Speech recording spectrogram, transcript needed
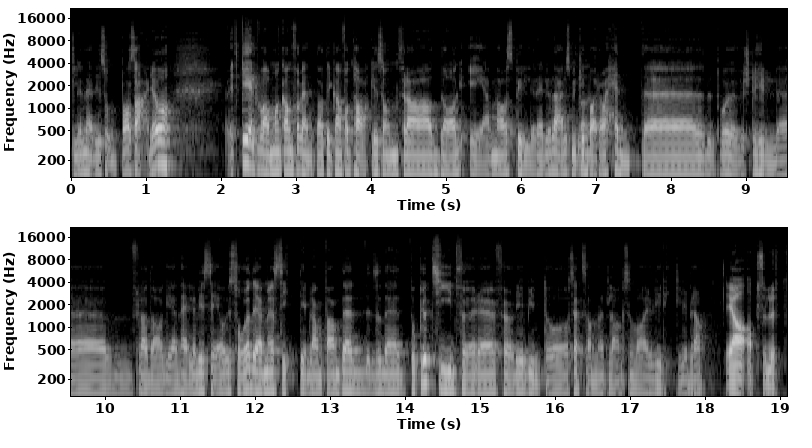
skikkelig nede i sumpa. Så er det jo jeg vet ikke helt hva man kan forvente at de kan få tak i sånn fra dag én av spillere. Eller det er liksom ikke Nei. bare å hente på øverste hylle fra dag én heller. Vi, jo, vi, så jo det med City blant annet. Det, det tok jo tid før, før de begynte å sette sammen et lag som var virkelig bra. Ja, absolutt.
